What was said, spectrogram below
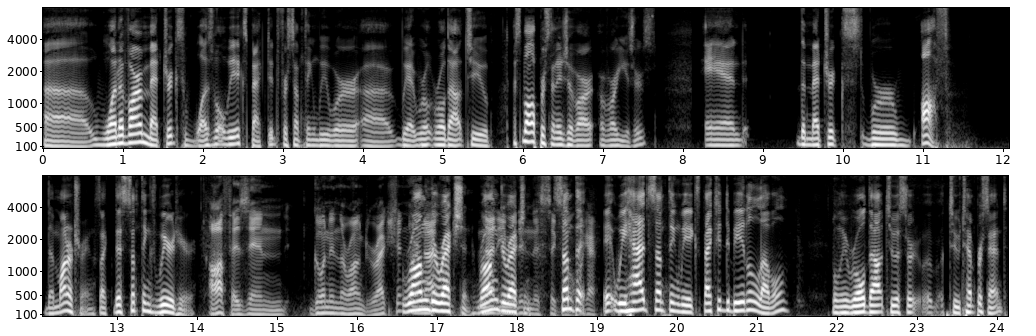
Uh, one of our metrics was what we expected for something we were uh, we had ro- rolled out to a small percentage of our of our users, and the metrics were off. The monitoring it's like this something's weird here. Off as in going in the wrong direction. Wrong not- direction. Wrong direction. Something Okay. it, we had something we expected to be at a level when we rolled out to a certain to ten percent,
